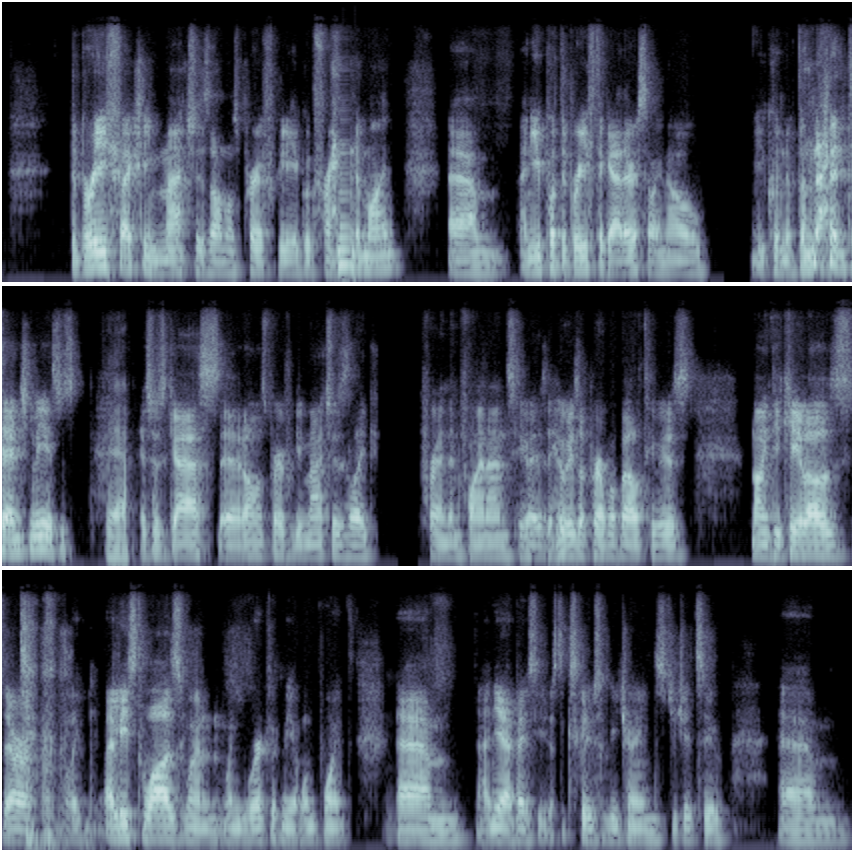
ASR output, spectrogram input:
the brief actually matches almost perfectly a good friend of mine. Um, and you put the brief together, so I know you couldn't have done that intentionally. It's just yeah, it's just gas. It almost perfectly matches like friend in finance who is who is a purple belt, who is 90 kilos or like at least was when when you worked with me at one point. Um, and yeah, basically just exclusively trains jiu-jitsu. Um,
